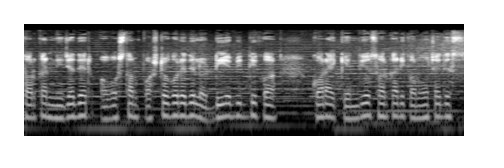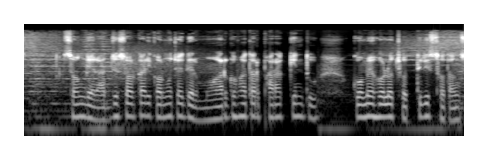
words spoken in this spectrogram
সরকার নিজেদের অবস্থান স্পষ্ট করে দিল। ডিএ বৃদ্ধি করায় কেন্দ্রীয় সরকারি কর্মচারীদের সঙ্গে রাজ্য সরকারি কর্মচারীদের মহার্ঘ ভাতার ফারাক কিন্তু কমে হলো ছত্রিশ শতাংশ।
